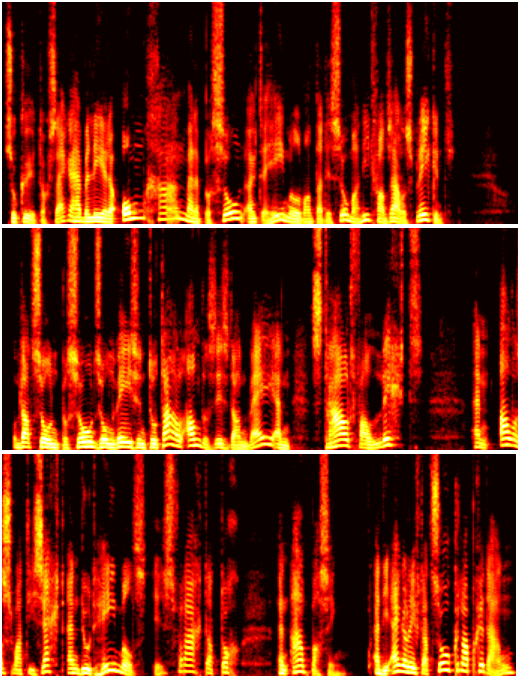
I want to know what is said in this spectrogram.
zo kun je toch zeggen, hebben leren omgaan met een persoon uit de hemel, want dat is zomaar niet vanzelfsprekend. Omdat zo'n persoon, zo'n wezen totaal anders is dan wij en straalt van licht en alles wat hij zegt en doet hemels is, vraagt dat toch een aanpassing. En die engel heeft dat zo knap gedaan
